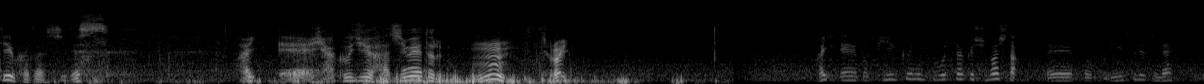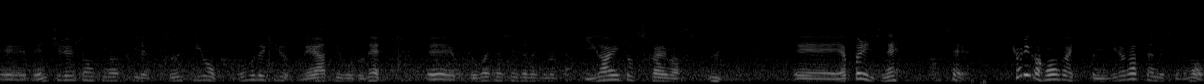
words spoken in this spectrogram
ていう形です。はい、えー、118メートル。うん、ちょろい。はい、えーと、ピークに到着しました。えーと、フリースですね、えー、ベンチレーション機能付きで通気を確保できるウェアということで、えー、ご紹介させていただきました。意外と使えます。うんえー、やっぱりですね、汗、距離が今回ちょっと短かったんですけども、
